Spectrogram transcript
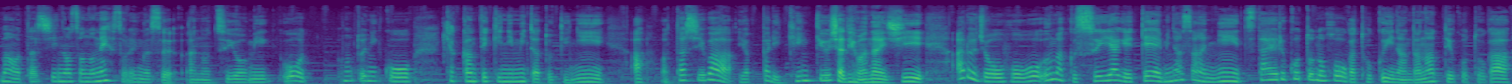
まあ私のそのねストレングスあの強みを本当にこう客観的に見た時にあ私はやっぱり研究者ではないしある情報をうまく吸い上げて皆さんに伝えることの方が得意なんだなっていうことが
